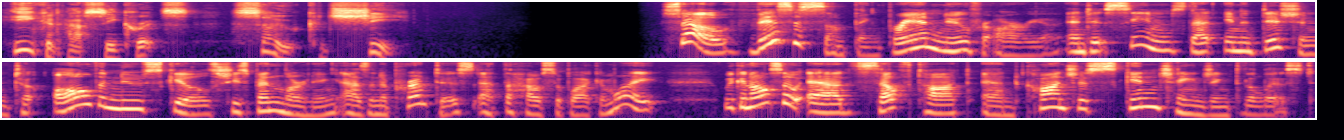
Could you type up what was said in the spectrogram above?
he could have secrets, so could she. So, this is something brand new for Arya, and it seems that in addition to all the new skills she's been learning as an apprentice at the House of Black and White, we can also add self taught and conscious skin changing to the list,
